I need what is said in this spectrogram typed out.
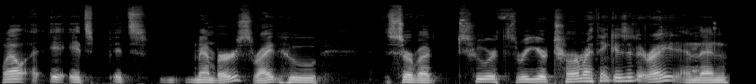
Well, it, it's it's members right who serve a two or three year term. I think is it right? And then,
